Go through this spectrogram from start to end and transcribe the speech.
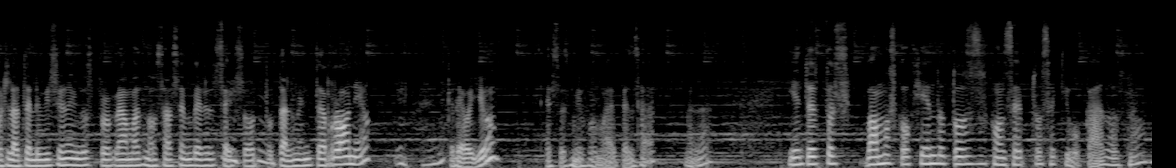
pues la televisión y los programas nos hacen ver el sexo Ujú. totalmente erróneo, creo yo. Esa es mi forma de pensar, ¿verdad? Y entonces pues vamos cogiendo todos esos conceptos equivocados, ¿no?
